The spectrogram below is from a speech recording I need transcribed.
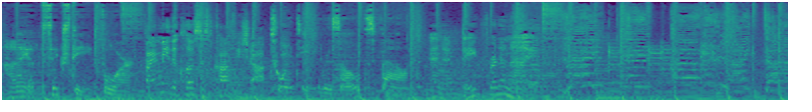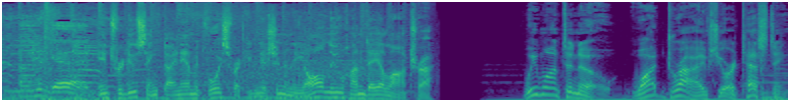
High of 64. Find me the closest coffee shop. 20 results found. And a date for tonight. Oh, you're good. Introducing dynamic voice recognition in the all new Hyundai Elantra. We want to know what drives your testing.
